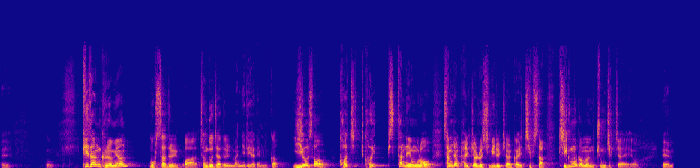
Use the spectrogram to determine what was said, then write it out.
네. 뭐, 비단 그러면 목사들과 전도자들만 이래야 됩니까? 이어서 거의, 비슷한 내용으로 3장 8절로 11절까지 집사, 지금으로 하면 중직자예요. 예.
